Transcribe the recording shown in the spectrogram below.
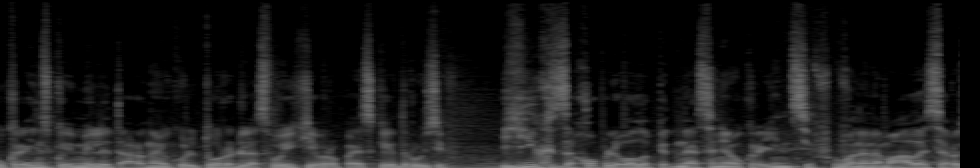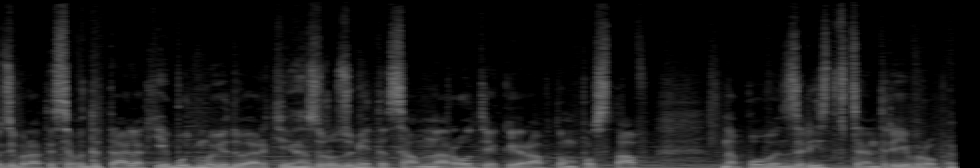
української мілітарної культури для своїх європейських друзів. Їх захоплювало піднесення українців. Вони намагалися розібратися в деталях і будьмо відверті, зрозуміти сам народ, який раптом постав на повен зріст в центрі Європи.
